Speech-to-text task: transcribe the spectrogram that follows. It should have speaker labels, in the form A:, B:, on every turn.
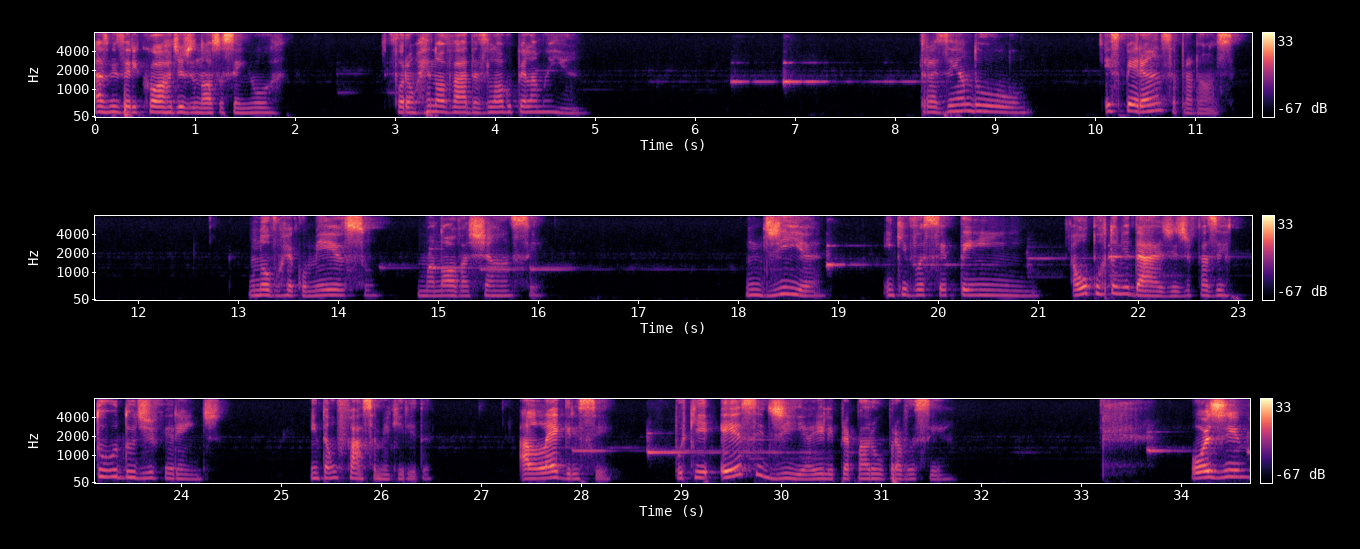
A: As misericórdias de nosso Senhor foram renovadas logo pela manhã, trazendo esperança para nós. Um novo recomeço, uma nova chance. Um dia em que você tem a oportunidade de fazer tudo diferente. Então faça, minha querida. Alegre-se porque esse dia ele preparou para você. Hoje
